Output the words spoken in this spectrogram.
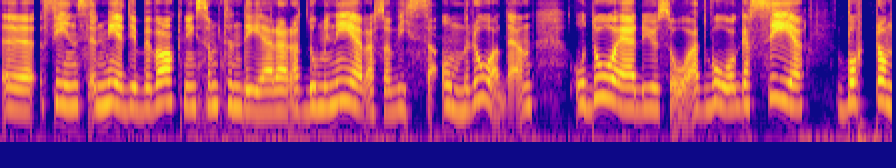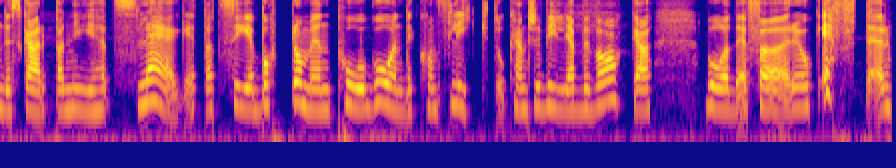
eh, finns en mediebevakning som tenderar att domineras av vissa områden. Och då är det ju så att våga se bortom det skarpa nyhetsläget, att se bortom en pågående konflikt och kanske vilja bevaka både före och efter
